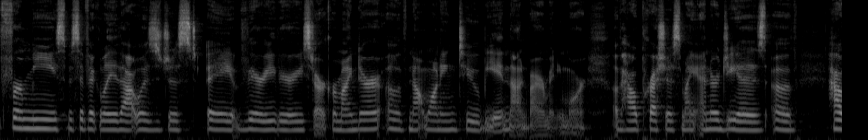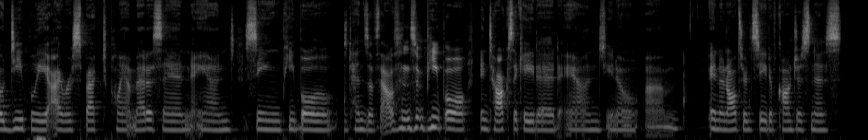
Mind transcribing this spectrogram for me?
For me specifically, that was just a very, very stark reminder of not wanting to be in that environment anymore, of how precious my energy is, of how deeply I respect plant medicine and seeing people, tens of thousands of people, intoxicated and, you know, um, in an altered state of consciousness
